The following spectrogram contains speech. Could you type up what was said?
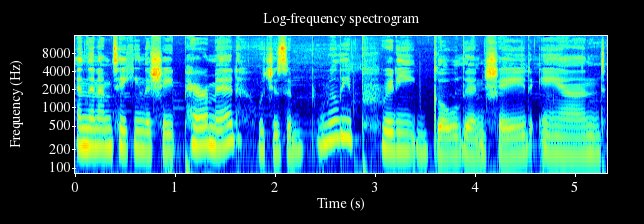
And then I'm taking the shade Pyramid, which is a really pretty golden shade, and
